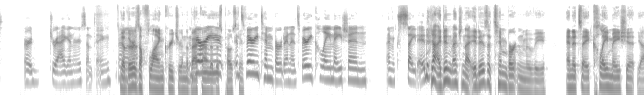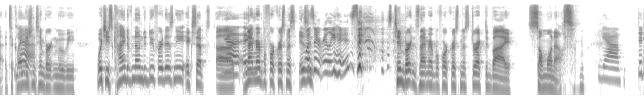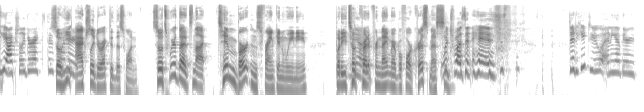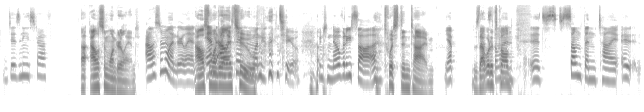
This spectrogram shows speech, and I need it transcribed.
or a dragon or something. I Yeah, there know. is a flying creature in the background very, of this poster. It's very Tim Burton. It's very claymation. I'm excited. Yeah, I didn't mention that. It is a Tim Burton movie, and it's a claymation. Yeah, it's a claymation Yeah. Tim Burton movie, which he's kind of known to do for Disney. Except uh, Yeah, Nightmare Before Christmas isn't wasn't really his. it's Tim Burton's Nightmare Before Christmas, directed by someone else. yeah. Did he actually direct this so one, he or- actually directed this one. So it's weird that it's not Tim Burton's Frankenweenie, but he took Yeah. credit for Nightmare Before Christmas. which wasn't his. Did he do any other Disney stuff? uh, Alice in Wonderland, Alice in Wonderland. Alice in and Wonderland Alice 2. In Wonderland 2, which nobody saw. Twist in Time. Yep. Is that what that's it's the called? one. It's something time.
